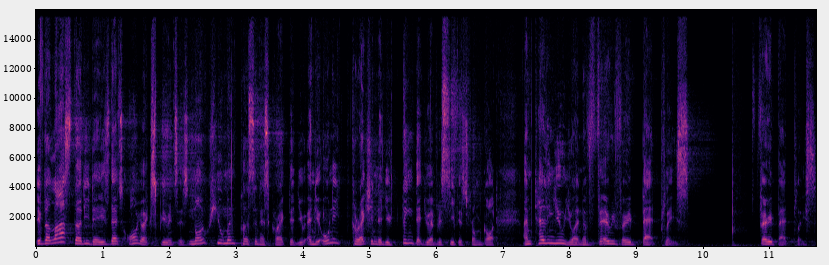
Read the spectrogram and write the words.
If the last 30 days, that's all your experience is, no human person has corrected you, and the only correction that you think that you have received is from God, I'm telling you, you are in a very, very bad place. Very bad place.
